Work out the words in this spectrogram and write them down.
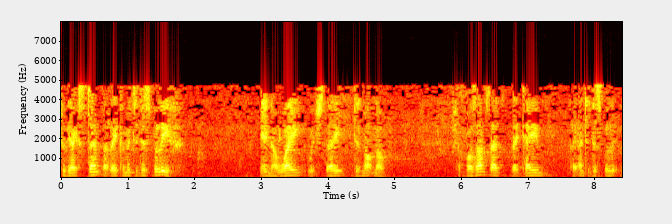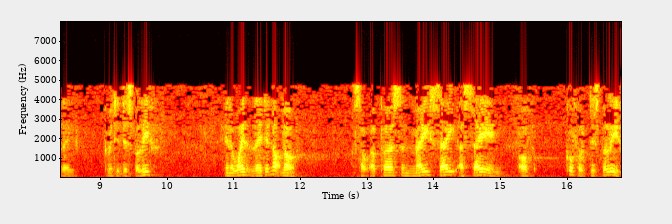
To the extent that they committed disbelief in a way which they did not know. Shaykh Fawzan said they came, they entered disbelief, they committed disbelief in a way that they did not know. So a person may say a saying of kufr, disbelief,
